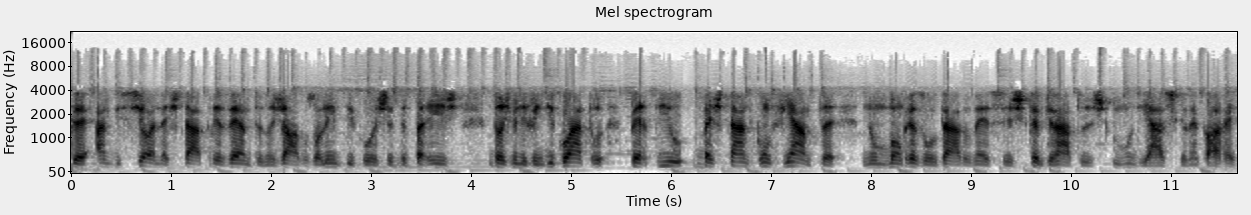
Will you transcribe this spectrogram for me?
que ambiciona estar presente nos Jogos Olímpicos de Paris 2024, partiu bastante confiante num bom resultado nesses campeonatos mundiais que decorrem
